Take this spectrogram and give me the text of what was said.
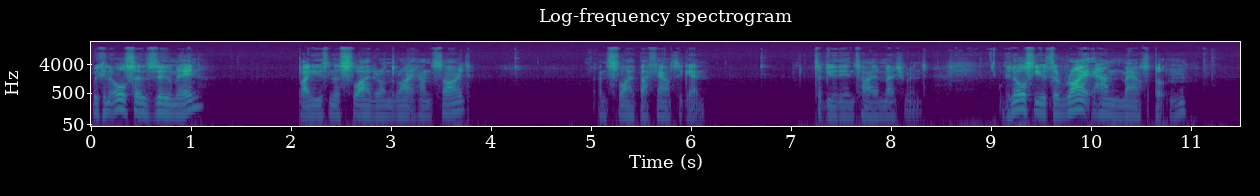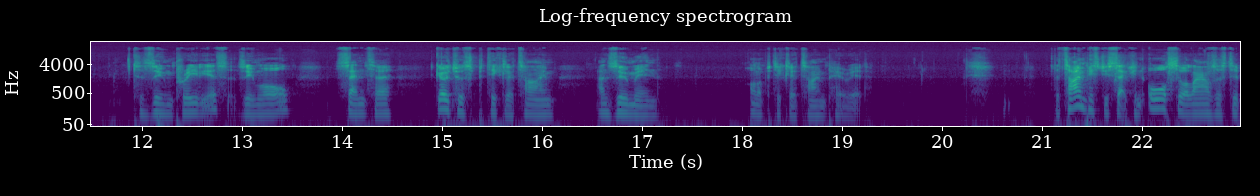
We can also zoom in by using the slider on the right hand side and slide back out again to view the entire measurement. We can also use the right hand mouse button to zoom previous, zoom all, center, go to a particular time and zoom in on a particular time period. The time history section also allows us to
